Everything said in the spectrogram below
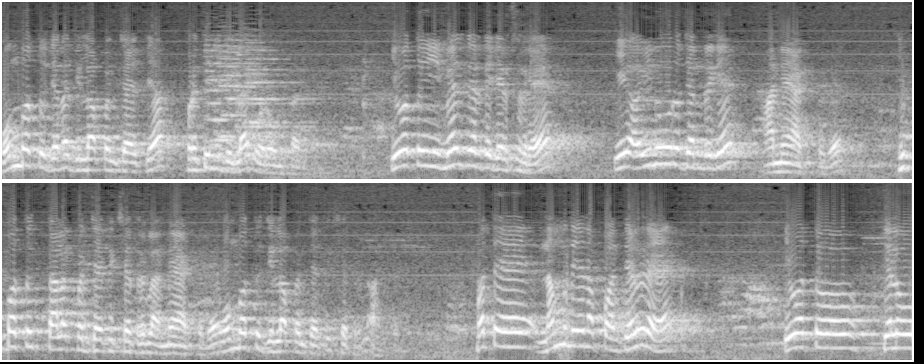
ಒಂಬತ್ತು ಜನ ಜಿಲ್ಲಾ ಪಂಚಾಯತಿಯ ಪ್ರತಿನಿಧಿಗಳಾಗಿ ಹೊರಹೊಮ್ಮುತ್ತಾರೆ ಇವತ್ತು ಈ ಮೇಲ್ದರ್ಜೆಗೇರಿಸಿದ್ರೆ ಈ ಐನೂರು ಜನರಿಗೆ ಅನ್ಯಾಯ ಆಗ್ತದೆ ಇಪ್ಪತ್ತು ತಾಲೂಕ್ ಪಂಚಾಯತಿ ಕ್ಷೇತ್ರಗಳು ಅನ್ಯಾಯ ಆಗ್ತದೆ, ಒಂಬತ್ತು ಜಿಲ್ಲಾ ಪಂಚಾಯತಿ ಕ್ಷೇತ್ರಗಳು ಆಗ್ತದೆ. ಮತ್ತು ನಮ್ಮದೇನಪ್ಪ ಅಂತ ಹೇಳಿದ್ರೆ, ಇವತ್ತು ಕೆಲವು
